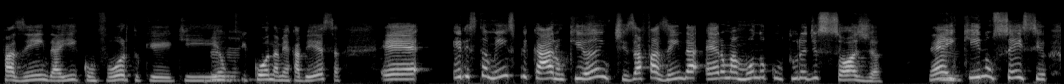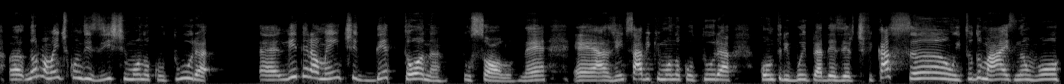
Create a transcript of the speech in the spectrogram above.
fazenda aí, conforto, que, que uhum. eu, ficou na minha cabeça, é, eles também explicaram que antes a fazenda era uma monocultura de soja. Né? Hum. E que não sei se. Uh, normalmente, quando existe monocultura, é, literalmente detona o solo, né? É, a gente sabe que monocultura contribui para a desertificação e tudo mais, não vou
